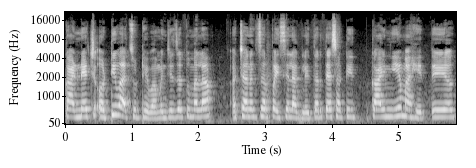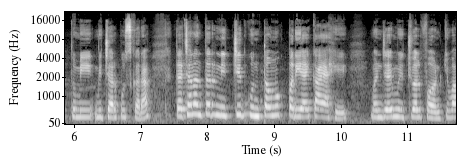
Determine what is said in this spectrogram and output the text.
काढण्याची अटी वाचून ठेवा. म्हणजे जर तुम्हाला अचानक जर पैसे लागले तर त्यासाठी काय नियम आहेत ते तुम्ही विचारपूस करा. त्याच्यानंतर निश्चित गुंतवणूक पर्याय काय आहे? म्हणजे म्युच्युअल फंड किंवा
